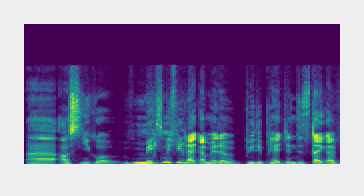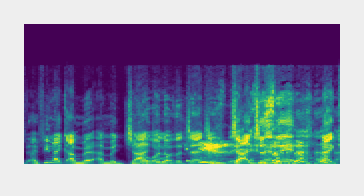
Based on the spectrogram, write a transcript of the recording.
uh, us, Nyiko, makes me feel like I'm at a beauty pageant. It's like I, I feel like I'm a, I'm a judge. You're one of the judges. There. Judges there, like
